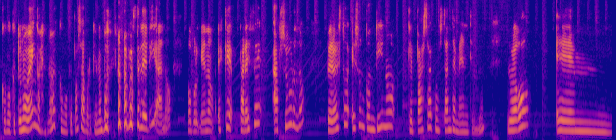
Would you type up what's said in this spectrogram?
como que tú no vengas, ¿no? Es como, ¿qué pasa? ¿Por qué no puedo ir a una pastelería, ¿no? O por qué no. Es que parece absurdo, pero esto es un continuo que pasa constantemente, ¿no? Luego, em,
